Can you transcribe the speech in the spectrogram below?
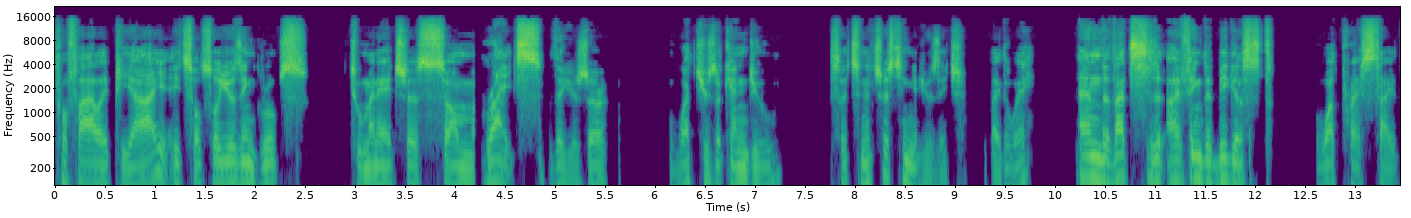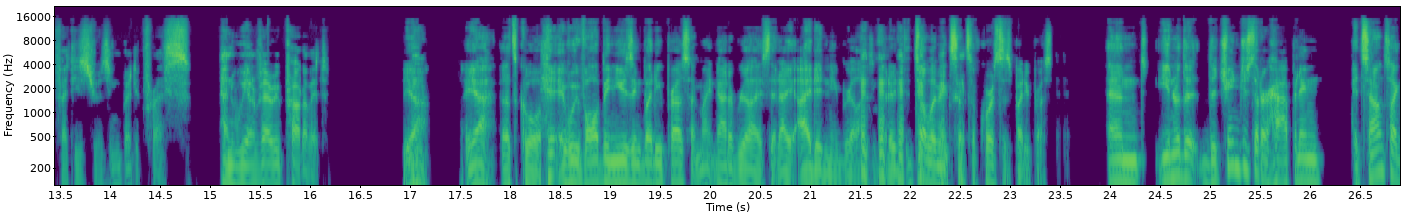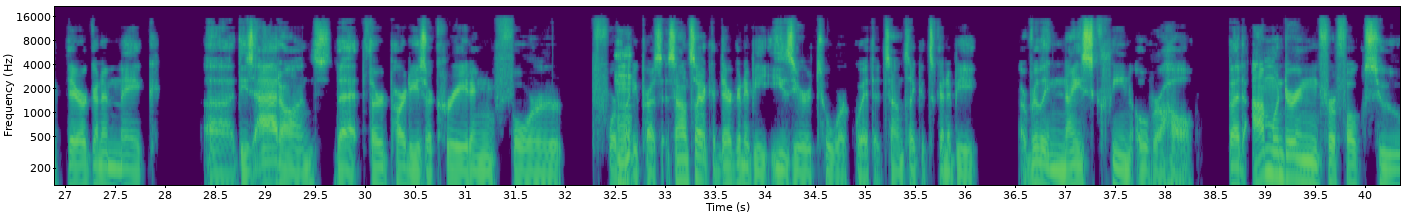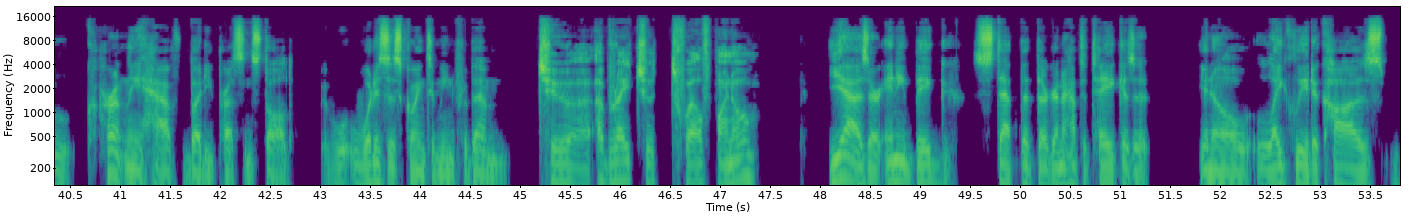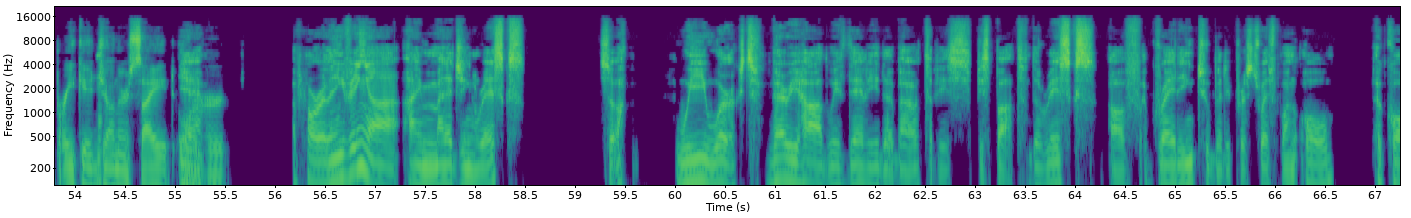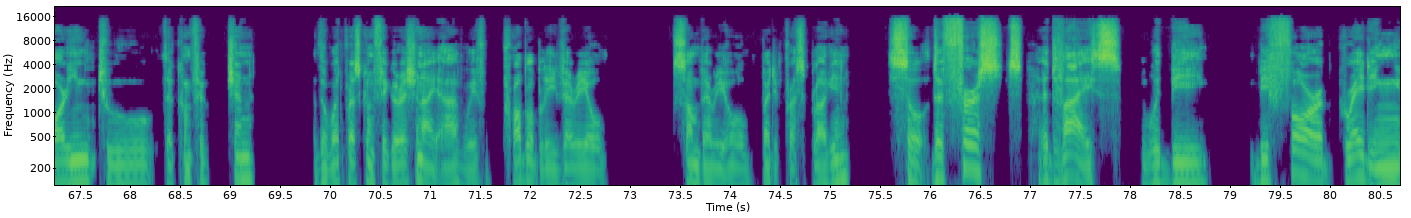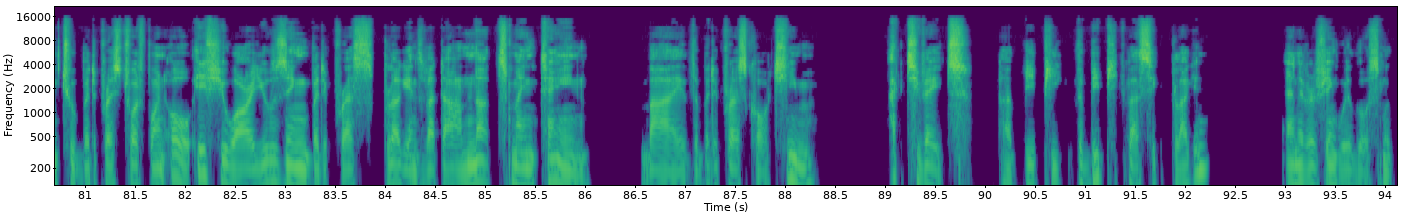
profile API. It's also using groups to manage uh, some rights the user, what user can do. So it's an interesting usage, by the way. And that's, I think, the biggest WordPress site that is using BuddyPress. And we are very proud of it. Yeah. Yeah, that's cool. We've all been using BuddyPress. I might not have realized it. I, I didn't even realize it, but it, it totally makes sense. Of course, it's BuddyPress. And you know the the changes that are happening. It sounds like they're going to make uh, these add-ons that third parties are creating for for mm-hmm. BuddyPress. It sounds like they're going to be easier to work with. It sounds like it's going to be a really nice, clean overhaul. But I'm wondering for folks who currently have BuddyPress installed, what is this going to mean for them? To uh, upgrade to 12.0? Yeah. Is there any big step that they're going to have to take? Is it, you know, likely to cause breakage on their site yeah. or? For a living, uh, I'm managing risks. So we worked very hard with David about this, this part, the risks of upgrading to BuddyPress 12.0 according to the configuration, the WordPress configuration I have with probably very old, some very old BuddyPress plugin. So the first advice would be before upgrading to BuddyPress 12.0, if you are using BuddyPress plugins that are not maintained by the BuddyPress core team, activate BP, the BP Classic plugin and everything will go smooth.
